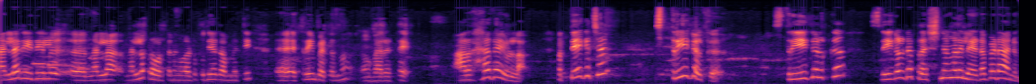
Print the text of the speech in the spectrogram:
നല്ല രീതിയിൽ നല്ല നല്ല പ്രവർത്തനങ്ങളായിട്ട് പുതിയ കമ്മിറ്റി എത്രയും പെട്ടെന്ന് വരട്ടെ. അർഹതയുള്ള പ്രത്യേകിച്ച് സ്ത്രീകൾക്ക് സ്ത്രീകൾക്ക് സ്ത്രീകളുടെ പ്രശ്നങ്ങളിൽ ഇടപെടാനും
